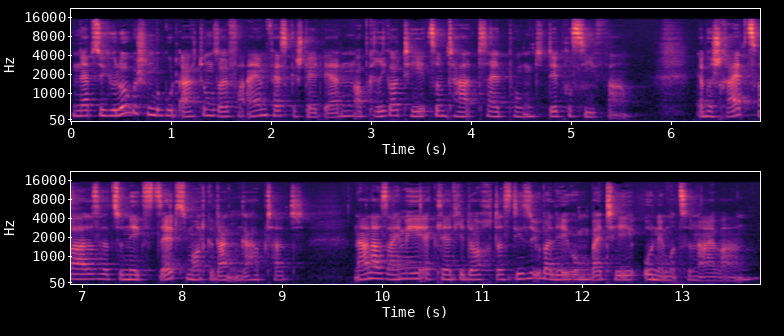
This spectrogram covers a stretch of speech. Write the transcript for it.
In der psychologischen Begutachtung soll vor allem festgestellt werden, ob Gregor T. zum Tatzeitpunkt depressiv war. Er beschreibt zwar, dass er zunächst Selbstmordgedanken gehabt hat. Nala Saime erklärt jedoch, dass diese Überlegungen bei T. unemotional waren.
